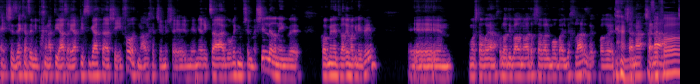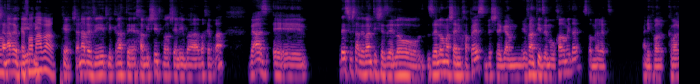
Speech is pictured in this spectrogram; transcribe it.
אה, שזה כזה מבחינתי אז היה פסגת השאיפות, מערכת שמריצה אלגוריתמים של Machine Learning וכל מיני דברים מגניבים. אה, כמו שאתה רואה אנחנו לא דיברנו עד עכשיו על מובייל בכלל, זה כבר אה, שנה, שנה, איפה, שנה רביעית, איפה המעבר? כן, שנה רביעית לקראת חמישית כבר שלי בחברה, ואז באיזשהו שלב הבנתי שזה לא, לא מה שאני מחפש ושגם הבנתי את זה מאוחר מדי, זאת אומרת אני כבר, כבר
